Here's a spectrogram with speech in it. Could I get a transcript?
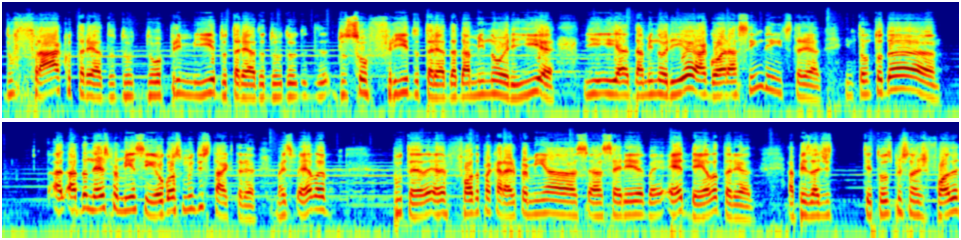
do fraco, tá ligado? Do, do oprimido, tá ligado? Do, do, do, do sofrido, tá ligado? Da, minoria, e a, da minoria agora ascendente, tá ligado? Então toda. A, a Daenerys, pra mim, assim, eu gosto muito do Stark, tá ligado? Mas ela. Puta, ela é foda pra caralho. Pra mim, a, a série é, é dela, tá ligado? Apesar de ter todos os personagens foda,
